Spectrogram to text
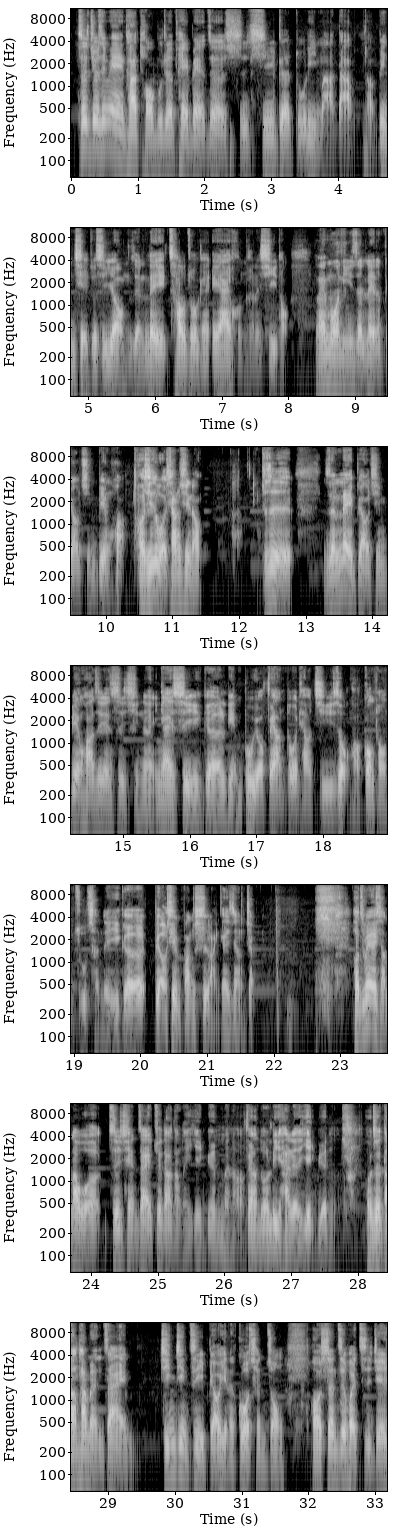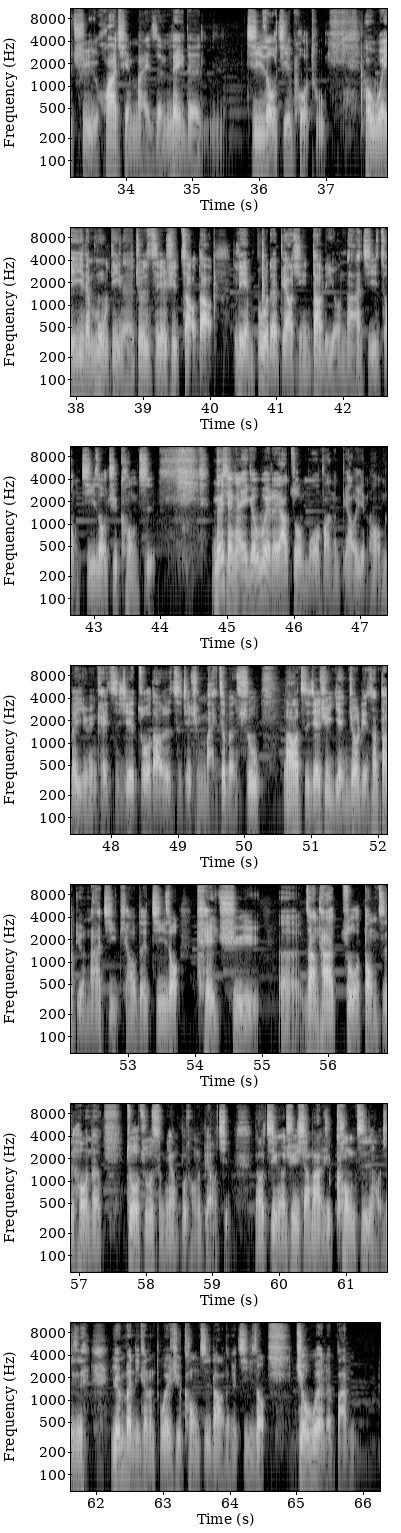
这就是因为它头部就配备了这十七个独立马达啊，并且就是用人类操作跟 AI 混合的系统来模拟人类的表情变化。哦，其实我相信哦，就是人类表情变化这件事情呢，应该是一个脸部有非常多条肌肉哈共同组成的一个表现方式啦，应该是这样讲。好，这边也想到我之前在最大档的演员们哦，非常多厉害的演员，我就当他们在。精进自己表演的过程中，哦，甚至会直接去花钱买人类的肌肉解剖图，哦，唯一的目的呢，就是直接去找到脸部的表情到底有哪几种肌肉去控制。你能想象一个为了要做模仿的表演哦，我们的演员可以直接做到，就是直接去买这本书，然后直接去研究脸上到底有哪几条的肌肉可以去。呃，让他做动之后呢，做出什么样不同的表情，然后进而去想办法去控制哈，就是 原本你可能不会去控制到那个肌肉，就为了把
